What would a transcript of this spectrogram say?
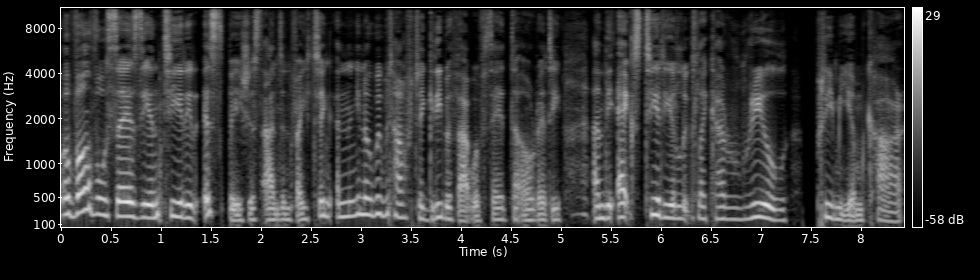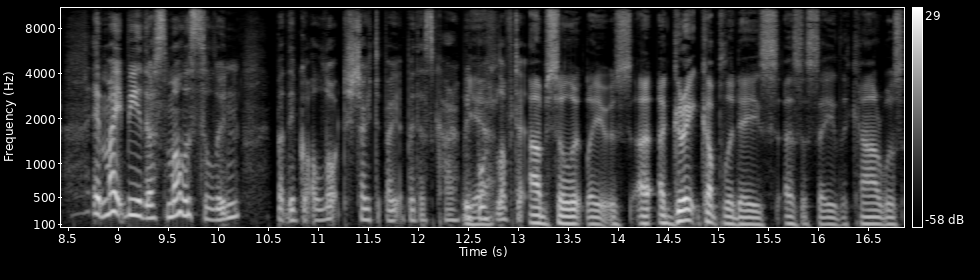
Well, Volvo says the interior is spacious and inviting, and you know we would have to agree with that. We've said that already. And the exterior looks like a real premium car. It might be their smallest saloon, but they've got a lot to shout about about this car. We Yeah, both loved it. Absolutely. It was a, a great couple of days. As I say, the car was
